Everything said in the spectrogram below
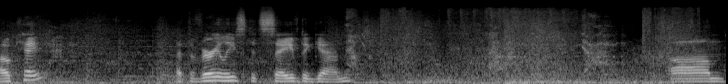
Okay, at the very least, it's saved again. Um...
